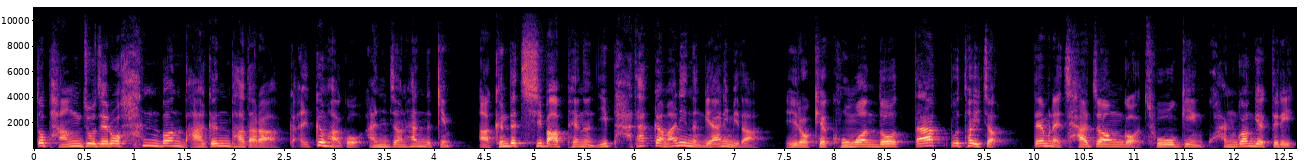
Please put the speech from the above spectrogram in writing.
또 방조제로 한 번 막은 바다라 깔끔하고 안전한 느낌. 아 근데 집 앞에는 이 바닷가만 있는 게 아닙니다 이렇게 공원도 딱 붙어 있죠. 때문에 자전거, 조깅, 관광객들이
